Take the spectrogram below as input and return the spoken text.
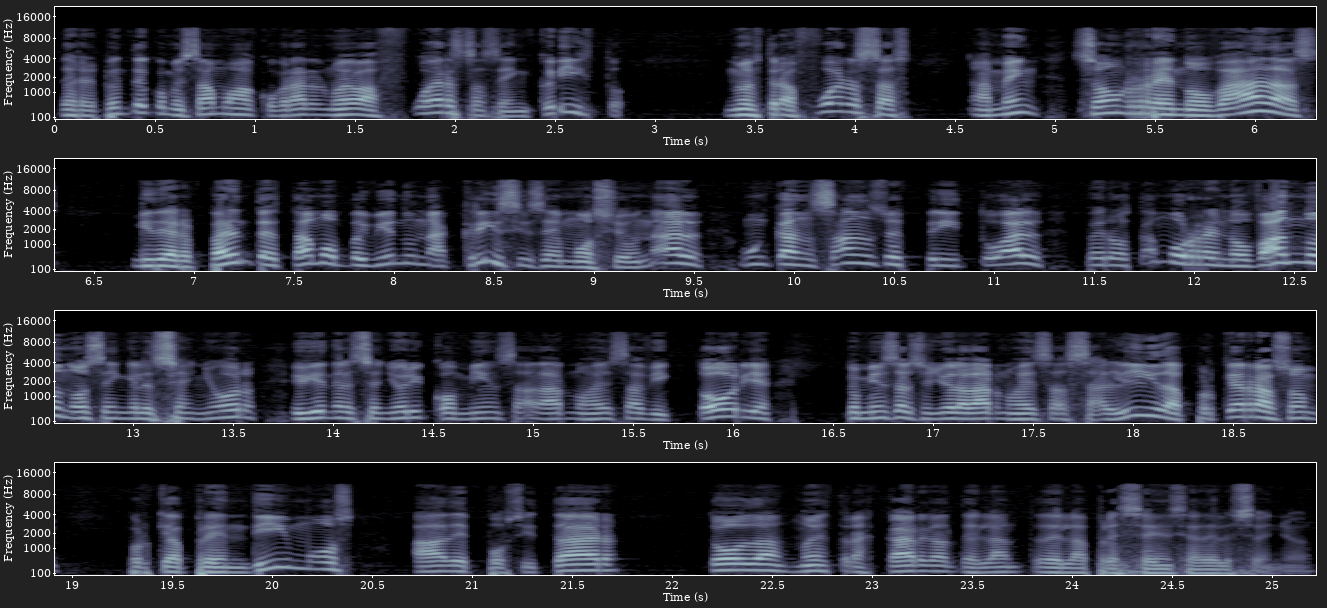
de repente comenzamos a cobrar nuevas fuerzas en Cristo. Nuestras fuerzas, amén, son renovadas y de repente estamos viviendo una crisis emocional, un cansancio espiritual, pero estamos renovándonos en el Señor y viene el Señor y comienza a darnos esa victoria, comienza el Señor a darnos esa salida. ¿Por qué razón? Porque aprendimos a depositar todas nuestras cargas delante de la presencia del Señor.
